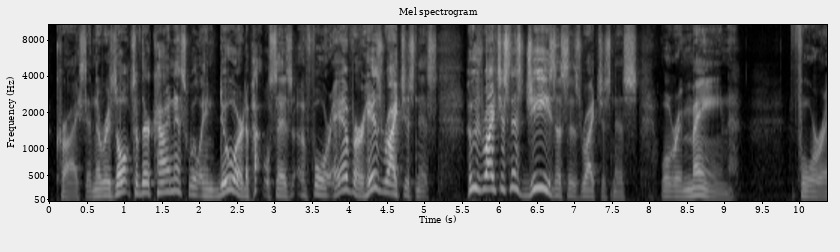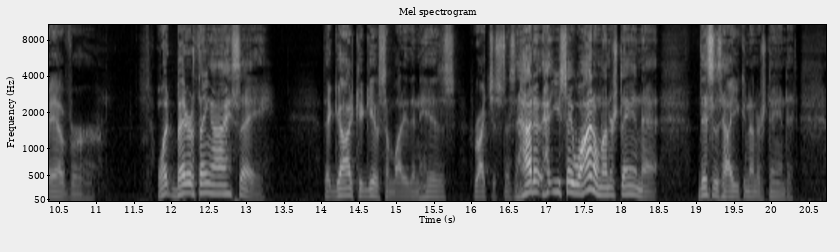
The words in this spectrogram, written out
Christ. And the results of their kindness will endure, the Bible says, forever. His righteousness, whose righteousness? Jesus' righteousness will remain forever. What better thing I say that God could give somebody than his righteousness? And how do you say, well, I don't understand that. This is how you can understand it.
